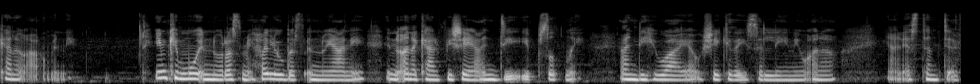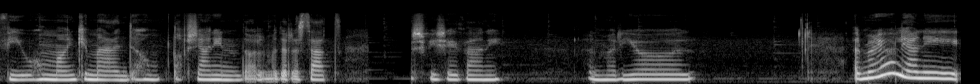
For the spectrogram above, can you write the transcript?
كانوا يغاروا مني. يمكن مو إنه رسمي حلو بس إنه يعني إنه أنا كان في شي عندي يبسطني عندي هواية أو شي كذا يسليني وأنا يعني أستمتع فيه وهم يمكن ما عندهم طفشانين ذول المدرسات. إيش في شي ثاني؟ المريول. المريول يعني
